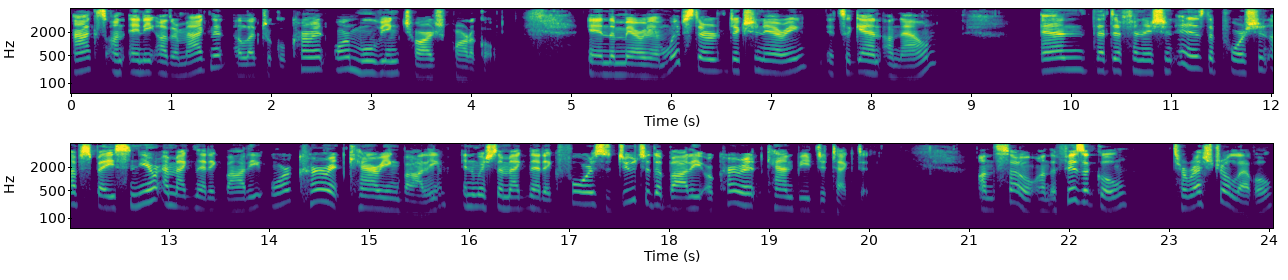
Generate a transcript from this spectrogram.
acts on any other magnet, electrical current, or moving charged particle. In the Merriam Webster dictionary, it's again a noun. And the definition is the portion of space near a magnetic body or current carrying body in which the magnetic force due to the body or current can be detected. On, so, on the physical, terrestrial level,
